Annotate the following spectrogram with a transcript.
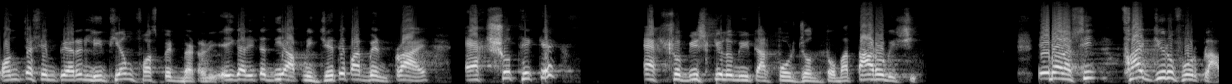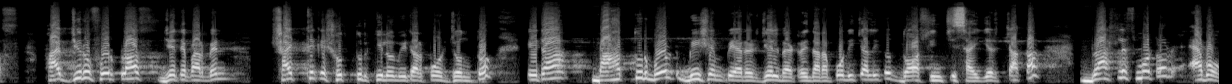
পঞ্চাশ এম্পিয়ারের লিথিয়াম ফসফেট ব্যাটারি এই গাড়িটা দিয়ে আপনি যেতে পারবেন প্রায় একশো থেকে একশো বিশ কিলোমিটার পর্যন্ত বা তারও বেশি। এবার আসি five zero four plus five zero four plus যেতে পারবেন ষাট থেকে সত্তর কিলোমিটার পর্যন্ত। এটা বাহাত্তর ভোল্ট, বিশ এম্পিয়ারের জেল ব্যাটারি দ্বারা পরিচালিত, দশ ইঞ্চি সাইজের চাকা। ব্রাশলেস মোটর এবং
